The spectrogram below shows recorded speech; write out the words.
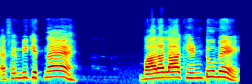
एफ़ कितना है? 12 लाख इंटू में।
